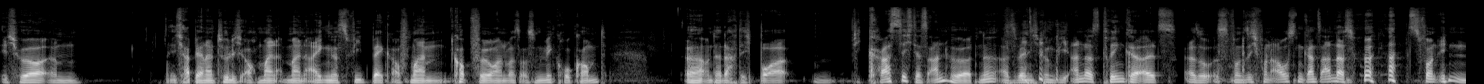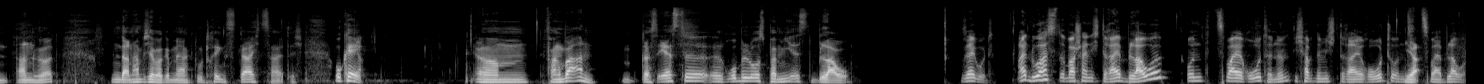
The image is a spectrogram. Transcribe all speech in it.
ich höre, ähm, ich habe ja natürlich auch mein, mein eigenes Feedback auf meinem Kopfhörern, was aus dem Mikro kommt. Äh, und da dachte ich, boah, wie krass sich das anhört, ne? Also wenn ich irgendwie anders trinke, als, also es von sich von außen ganz anders hört, als von innen anhört. Und dann habe ich aber gemerkt, du trinkst gleichzeitig. Okay. Ähm, fangen wir an. Das erste äh, Rubbellos bei mir ist blau. Sehr gut. Ah, du hast wahrscheinlich drei blaue und zwei rote, ne? Ich habe nämlich drei rote und Ja. zwei blaue.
